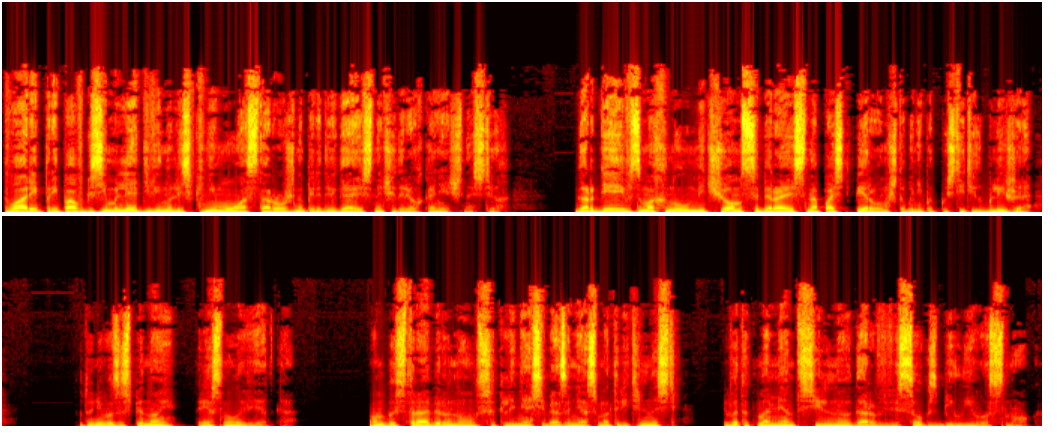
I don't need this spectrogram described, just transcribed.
Твари, припав к земле, двинулись к нему, осторожно передвигаясь на четырех конечностях. Гордей взмахнул мечом, собираясь напасть первым, чтобы не подпустить их ближе. Тут у него за спиной треснула ветка. Он быстро обернулся, кляня себя за неосмотрительность, и в этот момент сильный удар в висок сбил его с ног.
